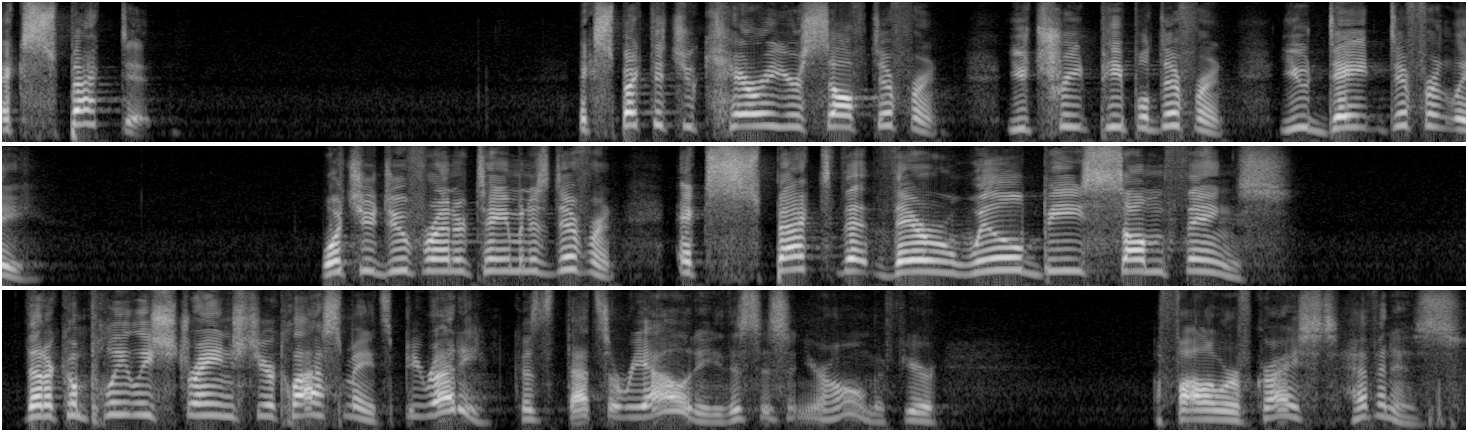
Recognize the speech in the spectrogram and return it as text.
Expect it. Expect that you carry yourself different. You treat people different. You date differently. What you do for entertainment is different. Expect that there will be some things that are completely strange to your classmates. Be ready, because that's a reality. This isn't your home. If you're a follower of Christ, heaven is.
